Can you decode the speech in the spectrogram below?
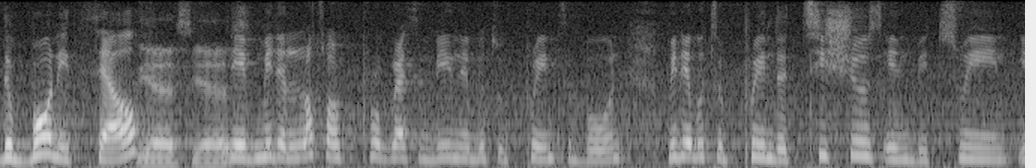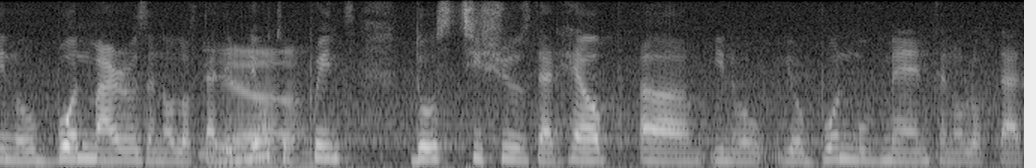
the bone itself. Yes, yes. They've made a lot of progress in being able to print bone, being able to print the tissues in between, you know, bone marrows and all of that. Yeah. They've been able to print those tissues that help, um, you know, your bone movement and all of that.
